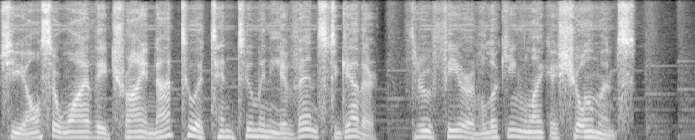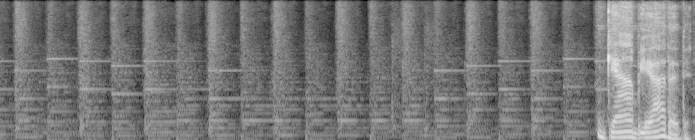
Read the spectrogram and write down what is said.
She also why they try not to attend too many events together, through fear of looking like a showmance. Gabby added,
